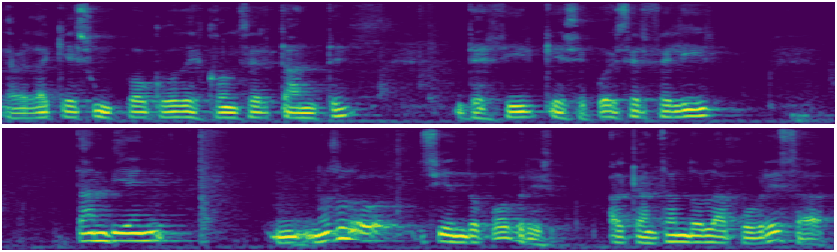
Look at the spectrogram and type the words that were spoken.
La verdad que es un poco desconcertante decir que se puede ser feliz también no solo siendo pobres, alcanzando la pobreza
